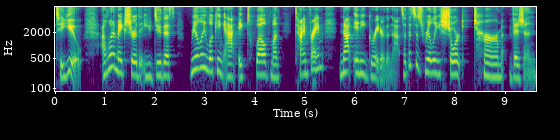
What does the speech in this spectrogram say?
to you? I want to make sure that you do this really looking at a 12 month time frame, not any greater than that. So, this is really short term vision.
